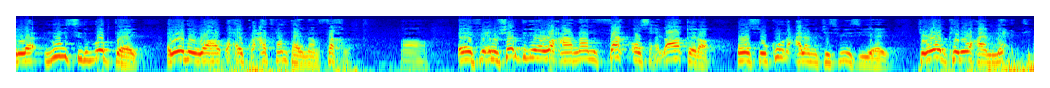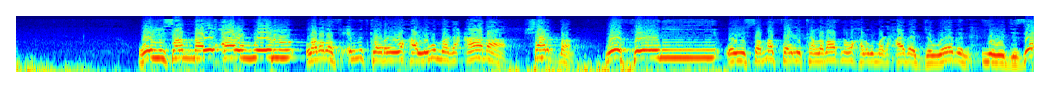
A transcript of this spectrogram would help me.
ilaa nunsidu ma og tahay iyadu waa waxay ku cadfan tahay nansakda ee ficlu shardigiina waxaa nansak oo saxlaaqira oo sukuun calaama jismihiisa yahay. Jawaabkeena waxaa na'ti wayusama alwalu labada ficil midka horreeya waxaa lagu magacaabaa shardan. Wathani wayusama thani kan labaadna waxaa lagu magacaabaa jawaaban iyo wajaza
